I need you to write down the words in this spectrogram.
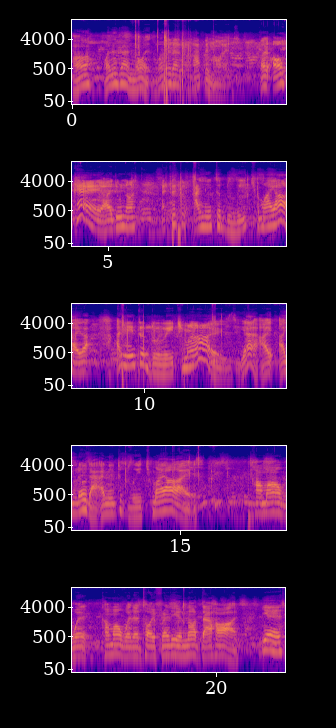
Huh? What is that noise? What is that clapping noise? But okay, I do not. I think I need to bleach my eyes. I need to bleach my eyes. Yeah, I I know that. I need to bleach my eyes. Come on with, come on with a toy Freddy, and not that hard. Yes,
